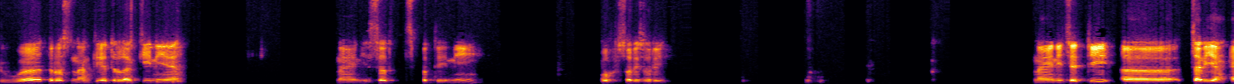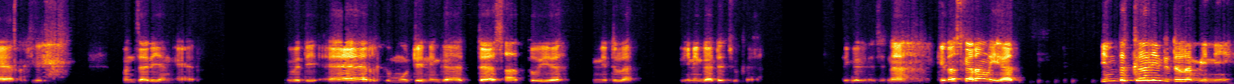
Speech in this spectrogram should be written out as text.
2, terus nanti ada lagi nih ya. Nah, ini set seperti ini. Oh, sorry, sorry. Nah, ini jadi uh, cari yang R. Mencari yang R berarti R kemudian ini enggak ada satu ya. Ini adalah ini enggak ada juga. Tinggal ini nah kita sekarang lihat integral yang di dalam ini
